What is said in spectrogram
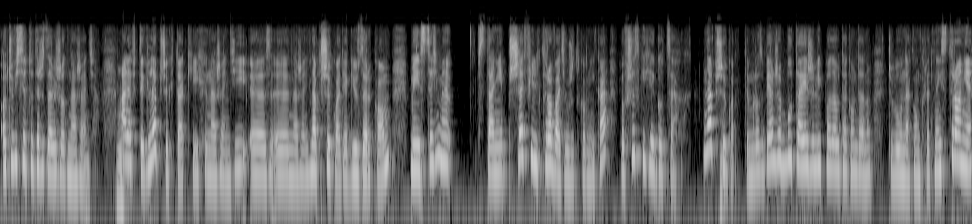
oczywiście to też zależy od narzędzia, ale w tych lepszych takich narzędzi, e, e, narzędzi, na przykład jak user.com, my jesteśmy w stanie przefiltrować użytkownika po wszystkich jego cechach. Na przykład tym rozmiarze buta, jeżeli podał taką daną, czy był na konkretnej stronie,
